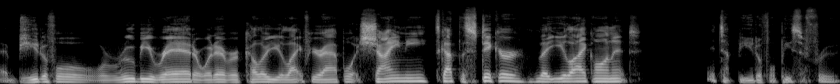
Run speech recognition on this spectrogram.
a beautiful ruby red or whatever color you like for your apple. It's shiny. It's got the sticker that you like on it. It's a beautiful piece of fruit.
